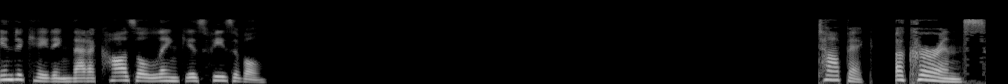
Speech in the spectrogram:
indicating that a causal link is feasible. Topic: Occurrence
